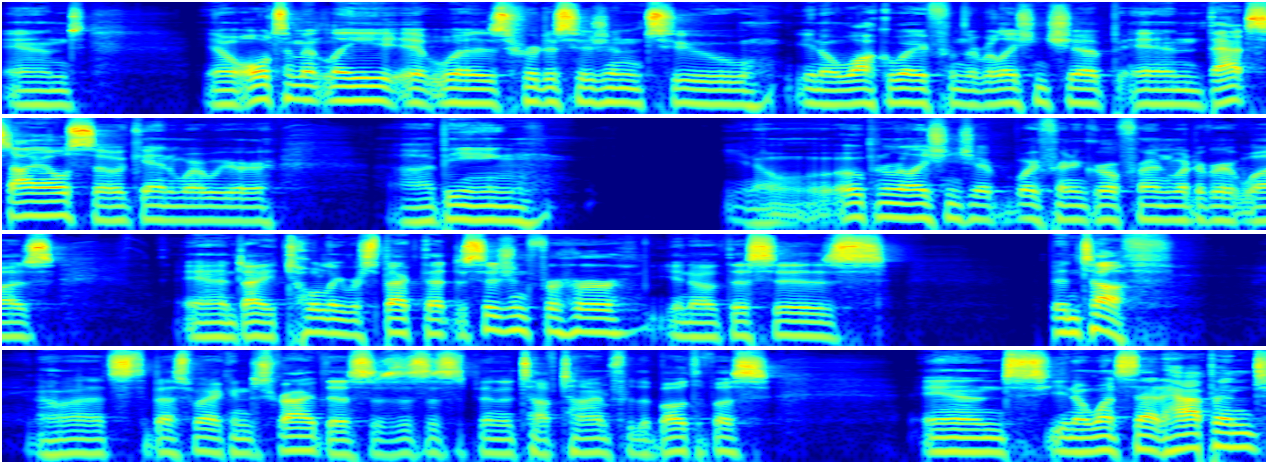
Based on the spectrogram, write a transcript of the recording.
And, you know, ultimately it was her decision to, you know, walk away from the relationship in that style. So again, where we were uh, being, you know, open relationship, boyfriend and girlfriend, whatever it was. And I totally respect that decision for her. You know, this has been tough. You know, that's the best way I can describe this is this has been a tough time for the both of us. And, you know, once that happened,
